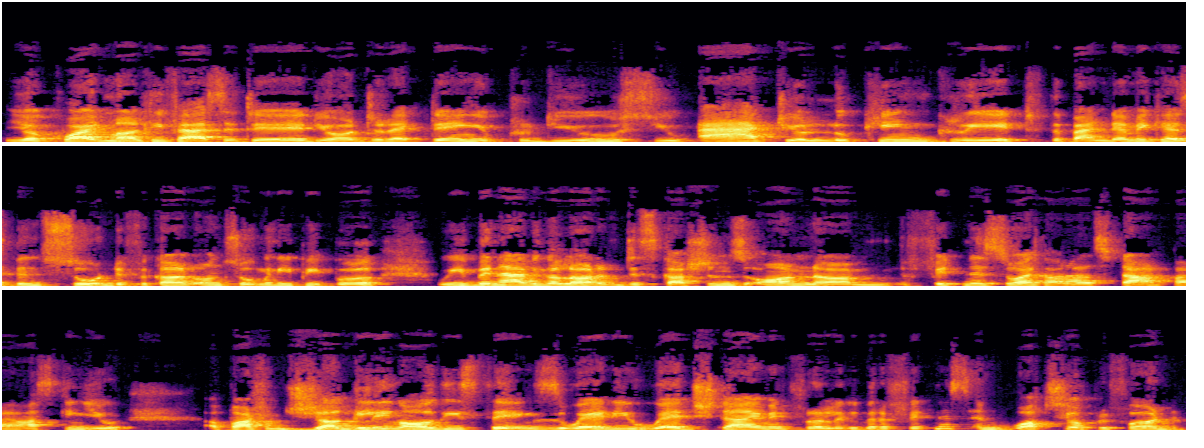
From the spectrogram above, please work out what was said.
you're quite multifaceted. You're directing, you produce, you act, you're looking great. The pandemic has been so difficult on so many people. We've been having a lot of discussions on um, fitness. So I thought I'll start by asking you apart from juggling all these things, where do you wedge time in for a little bit of fitness? And what's your preferred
